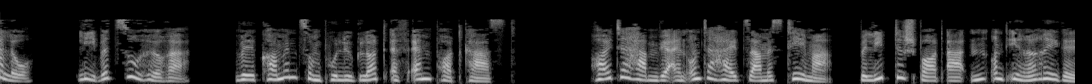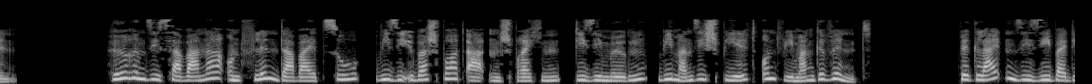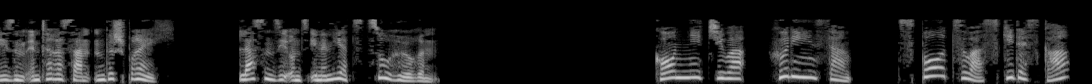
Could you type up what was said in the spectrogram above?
Hallo, liebe Zuhörer. Willkommen zum Polyglot FM Podcast. Heute haben wir ein unterhaltsames Thema, beliebte Sportarten und ihre Regeln. Hören Sie Savannah und Flynn dabei zu, wie sie über Sportarten sprechen, die sie mögen, wie man sie spielt und wie man gewinnt. Begleiten Sie sie bei diesem interessanten Gespräch. Lassen Sie uns ihnen jetzt zuhören. こんにちは、 フリンさん。スポーツは好きですか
